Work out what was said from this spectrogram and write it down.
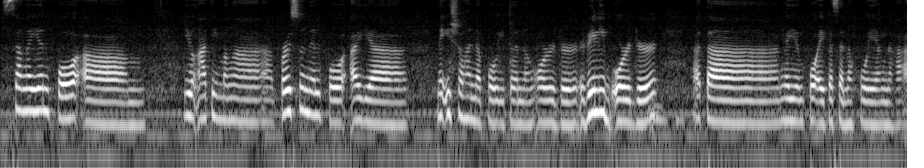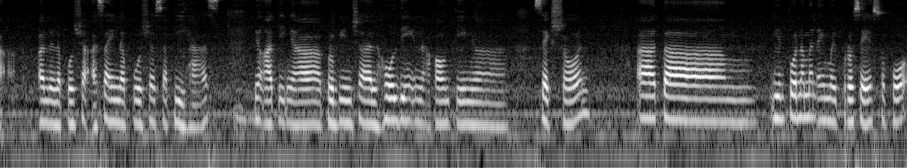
Sa ngayon po, um, yung ating mga personnel po ay uh, na-issuehan na po ito ng order, relief order. At ah, ngayon po ay kasalukuyang naka, ano na po siya, assign na po siya sa PIHAS, yung ating ah, Provincial Holding and Accounting ah, Section. At um, yun po naman ay may proseso po.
